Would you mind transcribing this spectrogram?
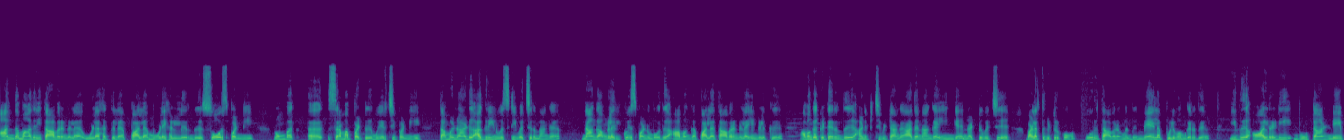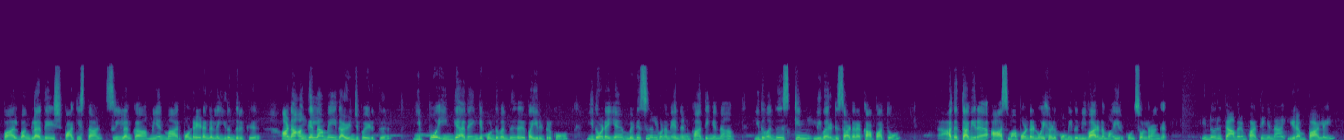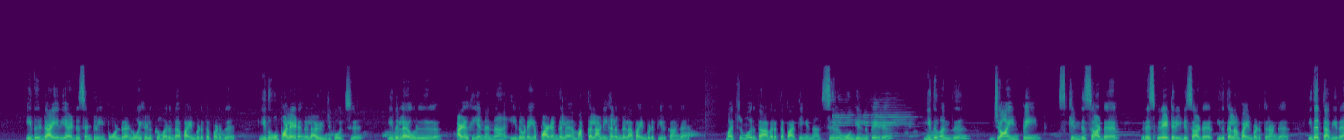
அந்த மாதிரி தாவரங்களை உலகத்தில் பல மூலைகளிலிருந்து சோர்ஸ் பண்ணி ரொம்ப சிரமப்பட்டு முயற்சி பண்ணி தமிழ்நாடு அக்ரி யூனிவர்சிட்டி வச்சுருந்தாங்க. நாங்கள் அவங்கள ரிக்வெஸ்ட் பண்ணும்போது அவங்க பல தாவரங்களை எங்களுக்கு அவங்க கிட்ட இருந்து அனுப்பிச்சு விட்டாங்க. அதை நாங்கள் இங்கே நட்டு வச்சு வளர்த்துக்கிட்டு இருக்கோம். ஒரு தாவரம் வந்து மேலே புழுவங்கிறது இது ஆல்ரெடி பூட்டான் நேபாள் பங்களாதேஷ் பாகிஸ்தான் ஸ்ரீலங்கா மியன்மார் போன்ற இடங்களில் இருந்திருக்கு. ஆனால் அங்கெல்லாமே இது அழிஞ்சு போயிடுத்து. இப்போது இங்கே அதை இங்கே கொண்டு வந்து பயிரிட்டிருக்கோம். இதோடைய மெடிசினல் குணம் என்னன்னு பார்த்தீங்கன்னா இது வந்து ஸ்கின் லிவர் டிசார்டரை காப்பாற்றும் அதை தவிர ஆஸ்மா போன்ற நோய்களுக்கும் இது நிவாரணமாக இருக்கும்னு சொல்கிறாங்க இன்னொரு தாவரம் பார்த்திங்கன்னா இரம்பாலை இது டயரியா டிசென்ட்ரி போன்ற நோய்களுக்கு மருந்தாக பயன்படுத்தப்படுது. இதுவும் பல இடங்களில் அழிஞ்சு போச்சு. இதில் ஒரு அழகு என்னென்னா இதோடைய பழங்களை மக்கள் அணிகலன்களாக பயன்படுத்தி இருக்காங்க மற்றும் ஒரு தாவரத்தை பார்த்திங்கன்னா சிறு மூங்கில்னு பேர். இது வந்து joint pain skin disorder respiratory disorder இதுக்கெல்லாம் பயன்படுத்துகிறாங்க இதை தவிர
